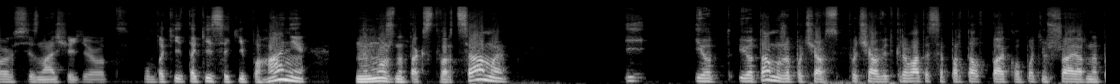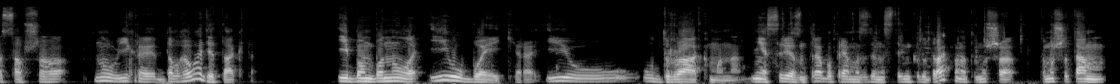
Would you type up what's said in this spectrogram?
всі, значить, от от такі, такі сякі погані, не можна так з творцями. І, і, от, і от там уже почав, почав відкриватися портал в пекло, потім Шайер написав, що ну, ігри довговаді так-то. І бомбануло і у Бейкера, і у, у Дракмана. Ні, серйозно, треба прямо зайти на сторінку до Дракмана, тому що, тому що там,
